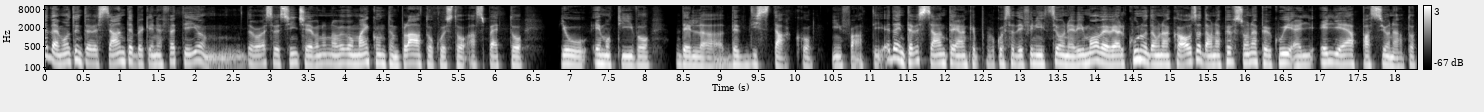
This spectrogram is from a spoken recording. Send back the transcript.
Ed è molto interessante perché in effetti io, mhmm, devo essere sincero, non avevo mai contemplato questo aspetto più emotivo del, del distacco, infatti. Ed è interessante anche questa definizione, rimuovere alcuno da una cosa, da una persona per cui egli, egli è appassionato.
